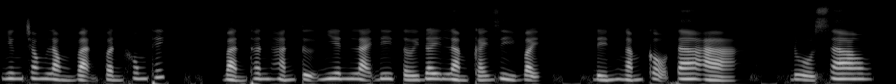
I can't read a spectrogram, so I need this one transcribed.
nhưng trong lòng vạn phần không thích. Bản thân hắn tự nhiên lại đi tới đây làm cái gì vậy? Đến ngắm cậu ta à? Đùa sao?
